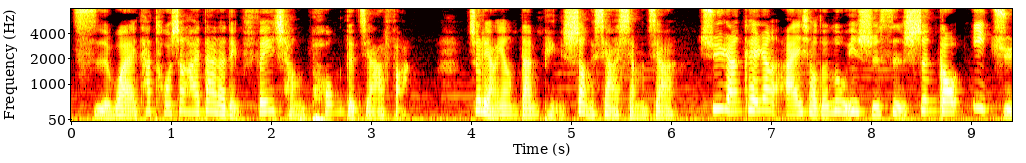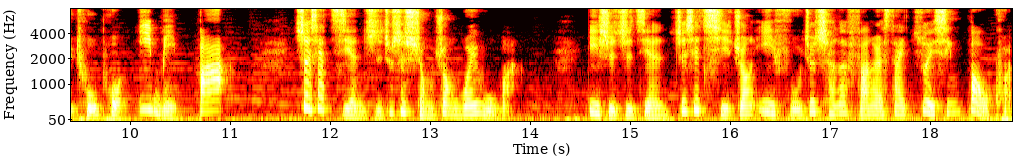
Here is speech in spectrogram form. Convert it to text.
此外，他头上还戴了顶非常蓬的假发。这两样单品上下相加，居然可以让矮小的路易十四身高一举突破一米八。这下简直就是雄壮威武嘛！一时之间，这些奇装异服就成了凡尔赛最新爆款，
